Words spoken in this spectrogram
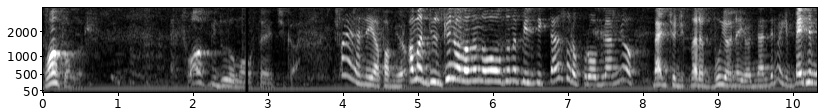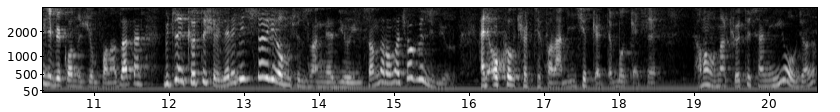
Tuhaf olur. Tuhaf bir durum ortaya çıkar. O nedenle yapamıyorum. Ama düzgün olanın o olduğunu bildikten sonra problem yok. Ben çocukları bu yöne yönlendirmek ki benim gibi konuşun falan. Zaten bütün kötü şeyleri biz söylüyormuşuz zannediyor insanlar. Ona çok üzülüyorum. Hani okul kötü falan, şu kötü, bu kötü. Tamam onlar kötü, sen iyi ol canım.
